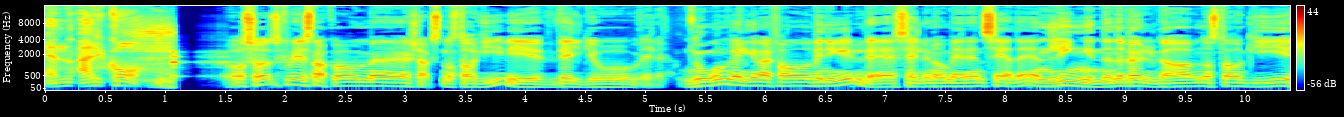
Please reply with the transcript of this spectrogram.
NRK. Og så skal vi snakke om en slags nostalgi. Vi velger jo Eller noen velger i hvert fall vinyl. Det selger nå mer enn CD. En lignende bølge av nostalgi,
